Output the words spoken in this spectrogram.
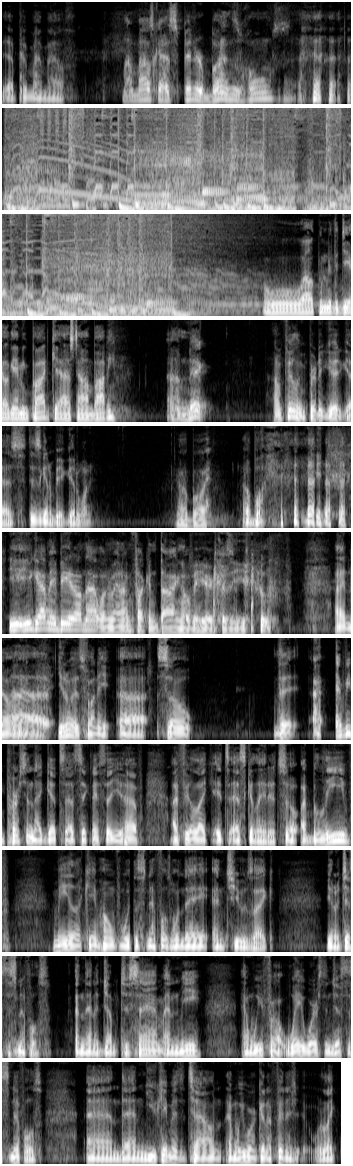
Yeah, put my mouth. My mouth's got spinner buttons, Holmes. Welcome to the DL Gaming Podcast. I'm Bobby. I'm Nick. I'm feeling pretty good, guys. This is going to be a good one. Oh boy. Oh boy. You, you got me beat on that one, man. I'm fucking dying over here because of you. I know, man. Uh, you know, it's funny. Uh, so the every person that gets that sickness that you have, I feel like it's escalated. So I believe Mila came home with the sniffles one day, and she was like, you know, just the sniffles, and then it jumped to Sam and me, and we felt way worse than just the sniffles. And then you came into town, and we weren't going to finish. We're like,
